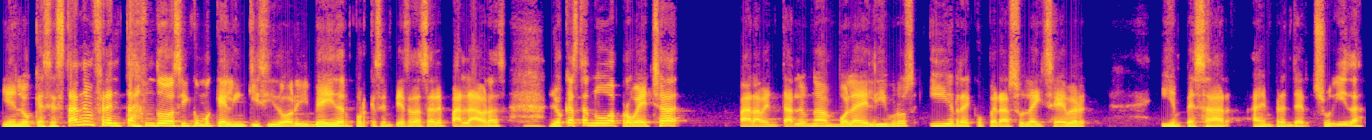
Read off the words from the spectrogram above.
y en lo que se están enfrentando, así como que el Inquisidor y Vader, porque se empiezan a hacer palabras, no aprovecha para aventarle una bola de libros y recuperar su lightsaber y empezar a emprender su ida.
